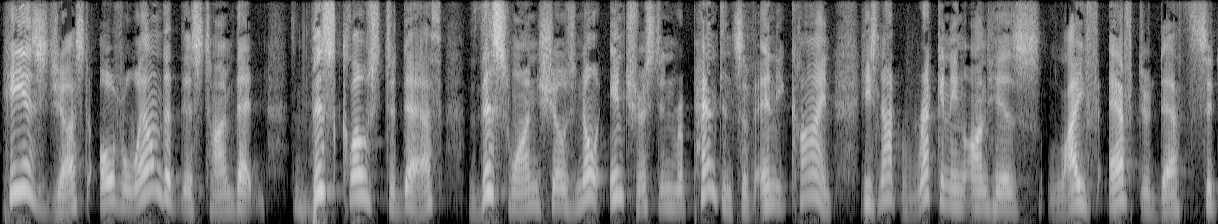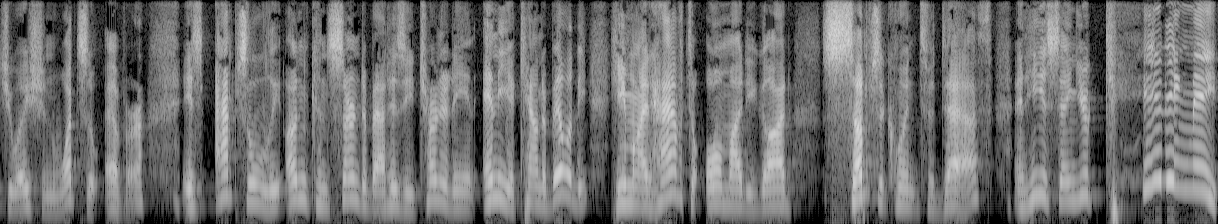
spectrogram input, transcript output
He is just overwhelmed at this time that this close to death, this one shows no interest in repentance of any kind. He's not reckoning on his life after death situation whatsoever, is absolutely unconcerned about his eternity and any accountability he might have to Almighty God subsequent to death. And he is saying, You're kidding me.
